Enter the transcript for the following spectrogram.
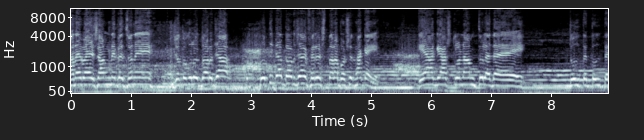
ডানে বায়ে সামনে, পেছনে যতগুলো দরজা, প্রতিটা দরজায় ফেরেশতারা বসে থাকে। কে আগে আসলো নাম তুলে দেয়? তুলতে তুলতে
